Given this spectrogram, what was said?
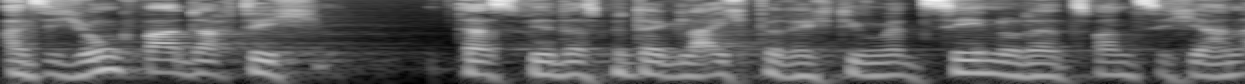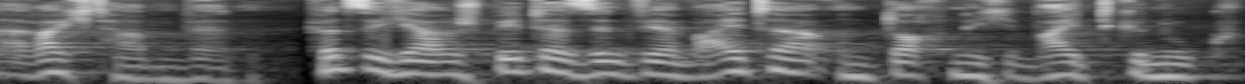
Als ich jung war, dachte ich, dass wir das mit der Gleichberechtigung in 10 oder 20 Jahren erreicht haben werden. 40 Jahre später sind wir weiter und doch nicht weit genug.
